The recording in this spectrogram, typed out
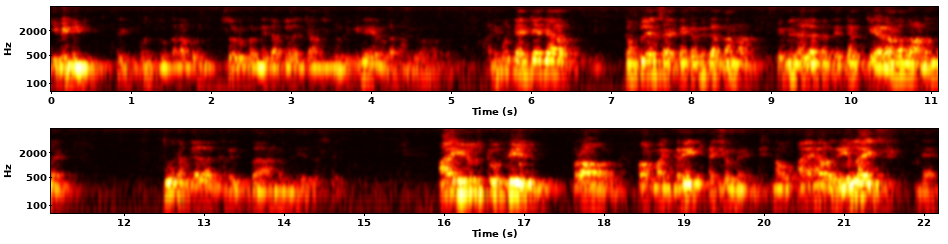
divinity मग लोकांना आपण सर्व करण्याचा आपल्याला चान्स मिळतो की ते एवढा भाग्यवान होता. आणि मग त्यांच्या ज्या कंप्लेंट्स आहेत त्या कमी करताना कमी झाल्या तर त्यांच्या चेहऱ्याला जो आनंद आहे तोच आपल्याला खरे आनंद देत असतो. I use to feel proud for my great achievement now I have realise that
